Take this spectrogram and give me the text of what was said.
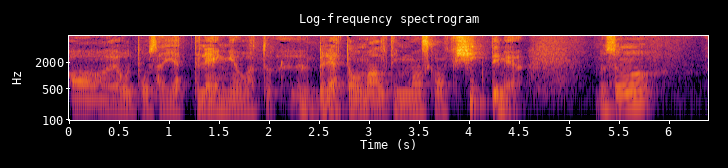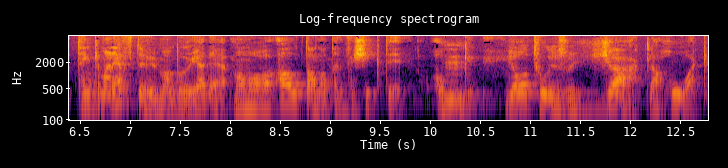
ja, jag har hållit på så här jättelänge och att eh, berätta om allting man ska vara försiktig med. Men så tänker man efter hur man började. Man var allt annat än försiktig. Och jag trodde så jäkla hårt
